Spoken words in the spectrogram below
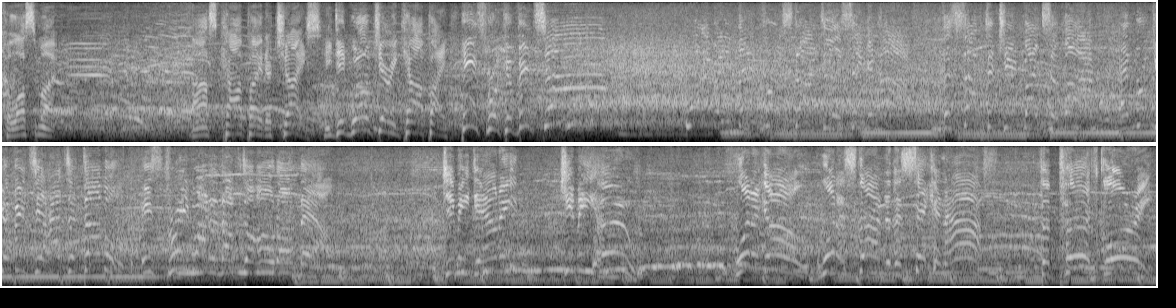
Colosimo asked Carpe to chase. He did well, Jerry Carpe. Here's Rukavytsya! What about that for a start to the second half? The substitute makes a mark, and Rukavytsya has a double. Is 3-1 enough to hold on now? Jimmy Downey? Jimmy who? What a goal! What a start to the second half for Perth Glory.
